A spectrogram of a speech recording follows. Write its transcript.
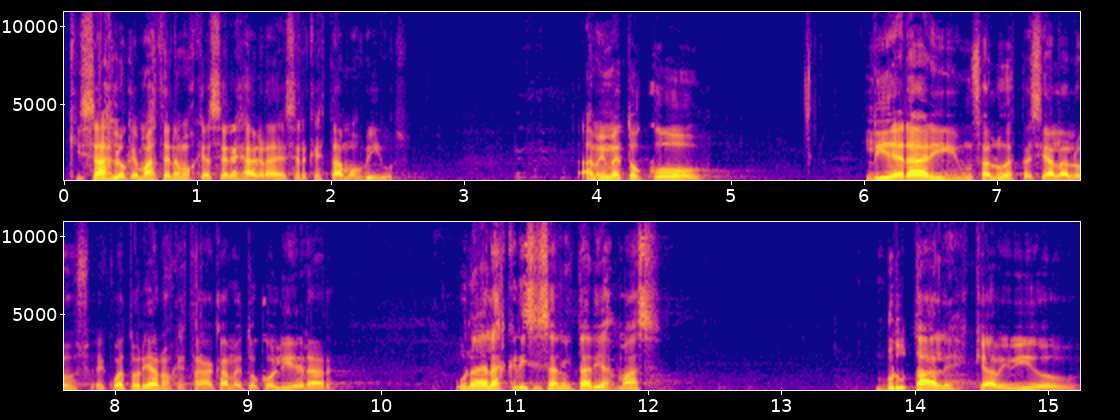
Quizás lo que más tenemos que hacer es agradecer que estamos vivos. A mí me tocó liderar, y un saludo especial a los ecuatorianos que están acá, me tocó liderar una de las crisis sanitarias más brutales que ha vivido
